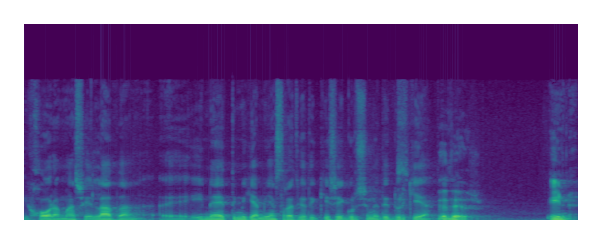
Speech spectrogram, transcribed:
η χώρα μας, η Ελλάδα, ε, είναι έτοιμη για μια στρατιωτική σύγκρουση με την Τουρκία. Βεβαίως. Είναι.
